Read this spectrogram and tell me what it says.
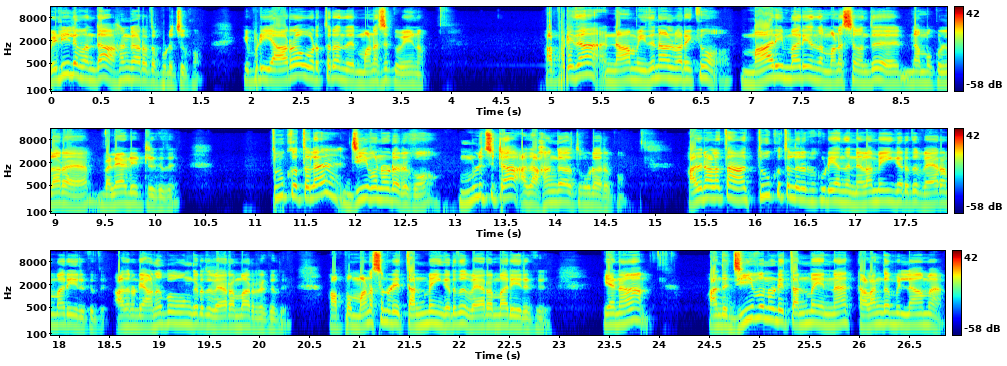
வெளியில் வந்தால் அகங்காரத்தை பிடிச்சிக்கும். இப்படி யாரோ ஒருத்தர் அந்த மனசுக்கு வேணும். அப்படி தான் நாம் இது நாள் வரைக்கும் மாறி மாறி அந்த மனசை வந்து நமக்குள்ளார விளையாடிட்டு இருக்குது. தூக்கத்தில் ஜீவனோட இருக்கும். முழிச்சிட்டா அது அகங்காரத்து கூட இருக்கும். அதனால தான் தூக்கத்தில் இருக்கக்கூடிய அந்த நிலைமைங்கிறது வேற மாதிரி இருக்குது. அதனுடைய அனுபவங்கிறது வேற மாதிரி இருக்குது. அப்போ மனசனுடைய தன்மைங்கிறது வேறு மாதிரி இருக்குது ஏன்னா அந்த ஜீவனுடைய தன்மை என்ன? களங்கம் இல்லாமல்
